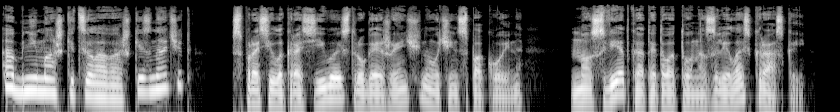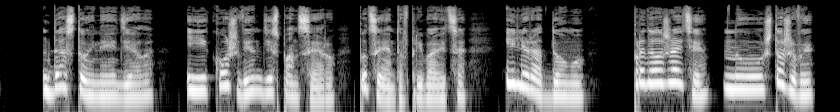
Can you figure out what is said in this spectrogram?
«Обнимашки-целовашки, значит?» — спросила красивая, строгая женщина очень спокойно. Но Светка от этого тона залилась краской. «Достойное дело. И кош вен диспансеру. Пациентов прибавится. Или роддому. Продолжайте. Ну, что же вы?»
